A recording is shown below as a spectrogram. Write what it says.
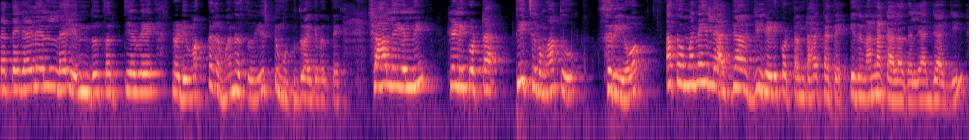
ಕತೆಗಳೆಲ್ಲ ಎಂದು ಸತ್ಯವೇ? ನೋಡಿ, ಮಕ್ಕಳ ಮನಸ್ಸು ಎಷ್ಟು ಮುಗ್ಧವಾಗಿರುತ್ತೆ. ಶಾಲೆಯಲ್ಲಿ ಹೇಳಿಕೊಟ್ಟ ಟೀಚರ್ ಮಾತು ಸರಿಯೋ? ಅಥವಾ ಮನೆಯಲ್ಲಿ ಅಜ್ಜ, ಅಜ್ಜಿ ಹೇಳಿಕೊಟ್ಟಂತಹ ಕತೆ? ಇದು ನನ್ನ ಕಾಲದಲ್ಲಿ, ಅಜ್ಜ, ಅಜ್ಜಿ.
